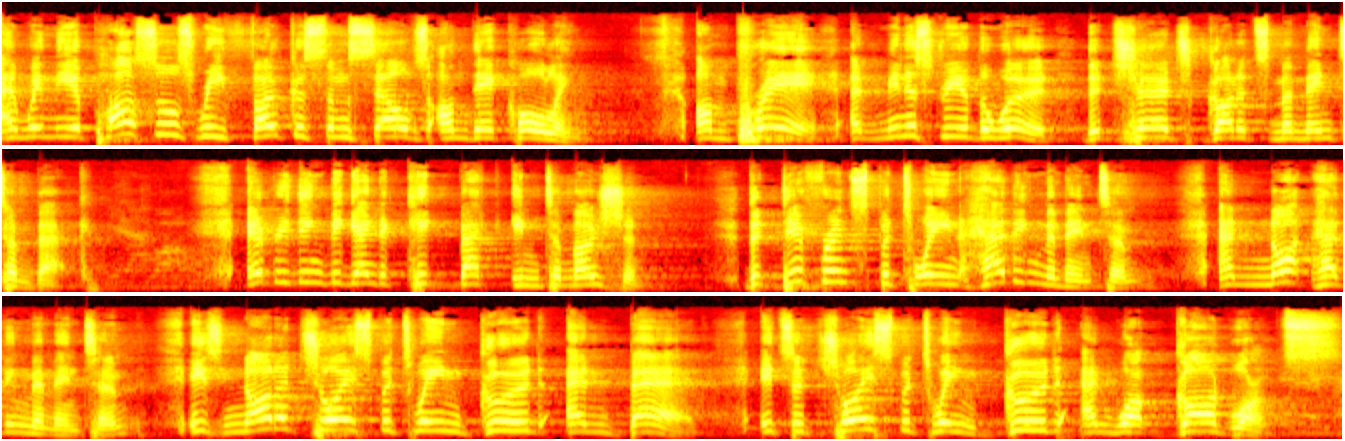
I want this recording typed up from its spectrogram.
And when the apostles refocused themselves on their calling, on prayer and ministry of the word, the church got its momentum back. Everything began to kick back into motion. The difference between having momentum and not having momentum is not a choice between good and bad. It's a choice between good and what God wants.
